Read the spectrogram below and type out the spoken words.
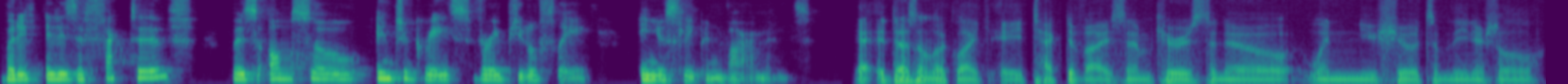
but it, it is effective, but it also integrates very beautifully in your sleep environment. Yeah, it doesn't look like a tech device. I'm curious to know when you showed some of the initial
